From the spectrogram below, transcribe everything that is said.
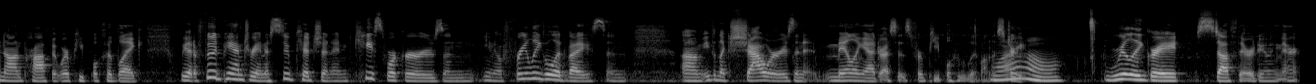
nonprofit where people could like we had a food pantry and a soup kitchen and caseworkers and you know free legal advice and um, even like showers and mailing addresses for people who live on the street. Wow. Really great stuff they were doing there.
